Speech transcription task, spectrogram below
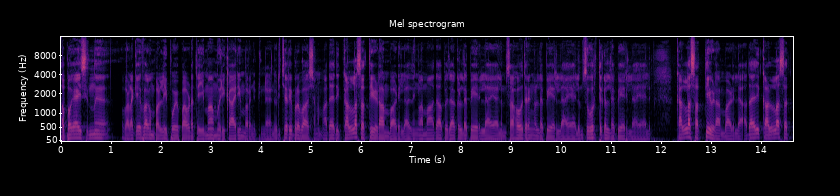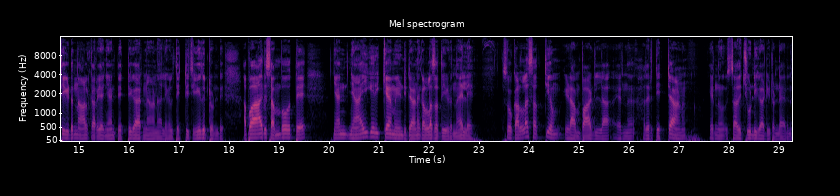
അപ്പോൾ ഗൈസ് ഇന്ന് വടക്കേ ഭാഗം പള്ളിയിൽ പോയപ്പോൾ അവിടുത്തെ ഇമാം ഒരു കാര്യം പറഞ്ഞിട്ടുണ്ടായിരുന്നു ഒരു ചെറിയ പ്രഭാഷണം അതായത് കള്ളസത്യം ഇടാൻ പാടില്ല അത് നിങ്ങളെ മാതാപിതാക്കളുടെ പേരിലായാലും സഹോദരങ്ങളുടെ പേരിലായാലും സുഹൃത്തുക്കളുടെ പേരിലായാലും കള്ളസത്യം ഇടാൻ പാടില്ല അതായത് കള്ളസത്യം ഇടുന്ന ആൾക്കറിയാം ഞാൻ തെറ്റുകാരനാണ് അല്ലെങ്കിൽ തെറ്റ് ചെയ്തിട്ടുണ്ട് അപ്പോൾ ആ ഒരു സംഭവത്തെ ഞാൻ ന്യായീകരിക്കാൻ വേണ്ടിയിട്ടാണ് കള്ളസത്യം ഇടുന്നത് അല്ലേ? സോ കള്ളസത്യം ഇടാൻ പാടില്ല എന്ന് അതൊരു തെറ്റാണ് എന്ന് ഉസ്താദ് ചൂണ്ടിക്കാട്ടിയിട്ടുണ്ടായിരുന്നു.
